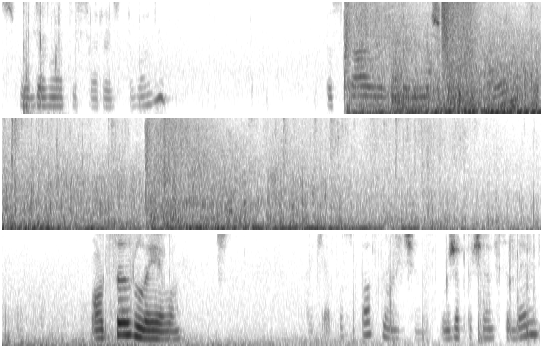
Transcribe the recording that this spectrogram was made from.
Збудуватися раз два. Поставити ліжко. І поспати. Оце злива. Так, я поспав наче. Вже почався день.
